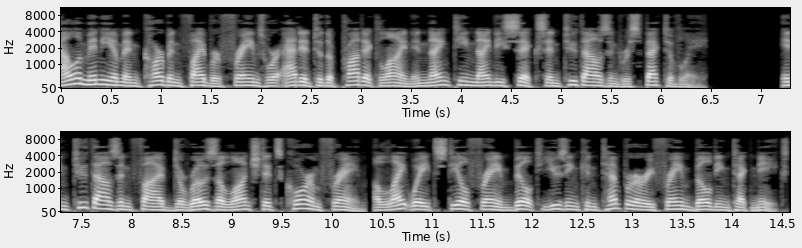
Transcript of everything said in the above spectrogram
Aluminium and carbon fiber frames were added to the product line in 1996 and 2000 respectively. In 2005 De Rosa launched its Corum frame, a lightweight steel frame built using contemporary frame building techniques.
